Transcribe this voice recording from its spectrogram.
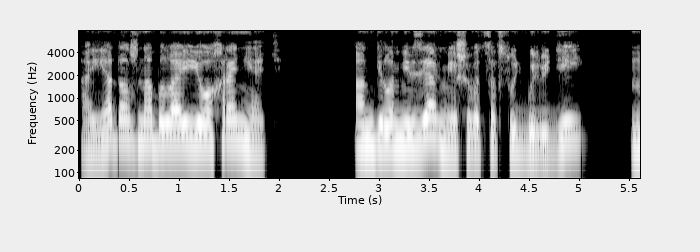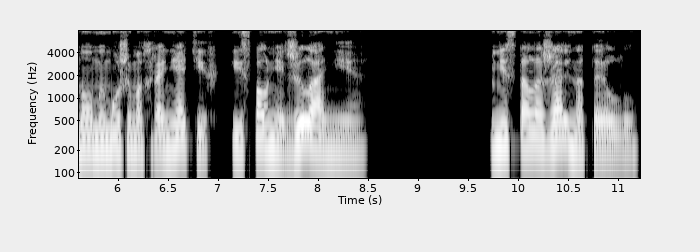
а я должна была ее охранять. Ангелам нельзя вмешиваться в судьбы людей, но мы можем охранять их и исполнять желания. Мне стало жаль Нателлу.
